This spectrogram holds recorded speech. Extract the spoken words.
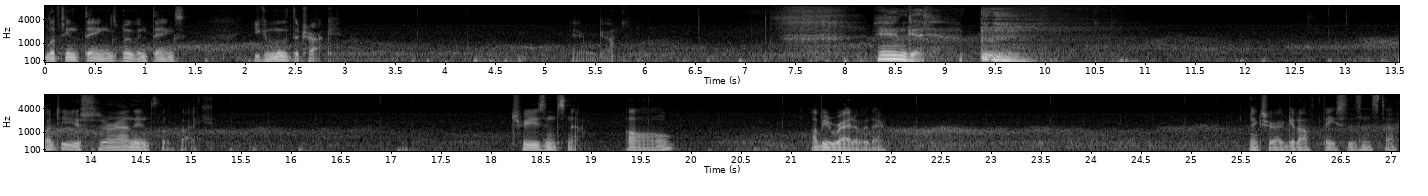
lifting things, moving things, you can move the truck. There we go. And good. what do your surroundings look like? Trees and snow. Oh. I'll be right over there. Make sure I get off bases and stuff.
